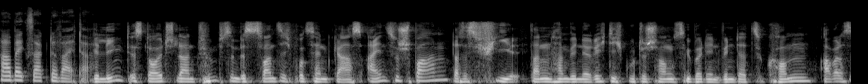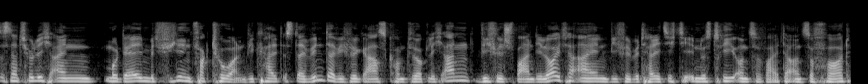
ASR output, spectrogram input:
Habeck sagte weiter. Gelingt es Deutschland, 15 bis 20 Prozent Gas einzusparen, das ist viel. Dann haben wir eine richtig gute Chance, über den Winter zu kommen. Aber das ist natürlich ein Modell mit vielen Faktoren. Wie kalt ist der Winter? Wie viel Gas kommt wirklich an? Wie viel sparen die Leute ein? Wie viel beteiligt sich die Industrie und so weiter und so fort?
